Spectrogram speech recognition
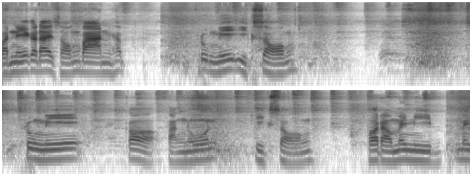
วันนี้ก็ได้สองบานครับ พรุ่งนี้อีกสอง พรุ่งนี้ก็ฝั่งนู้นอีกสอง เพราะเราไม่มีไม่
